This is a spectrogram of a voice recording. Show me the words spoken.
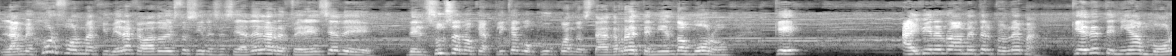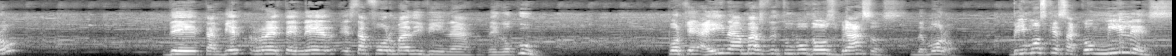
La mejor forma que hubiera acabado esto sin necesidad de la referencia de, del Susano que aplica Goku cuando está reteniendo a Moro, que ahí viene nuevamente el problema. ¿Qué detenía a Moro? De también retener esta forma divina de Goku. Porque ahí nada más detuvo dos brazos de Moro. Vimos que sacó miles.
